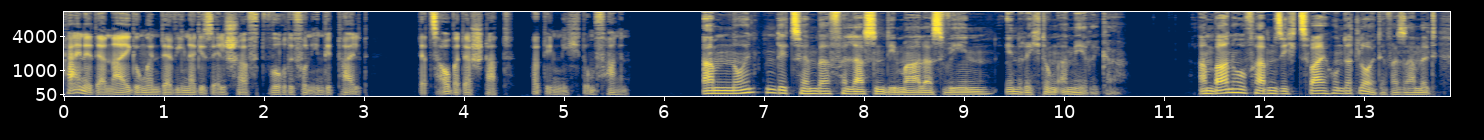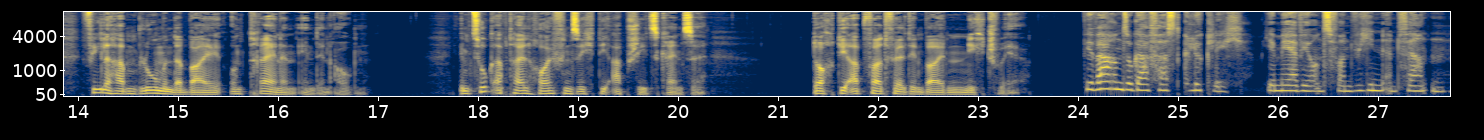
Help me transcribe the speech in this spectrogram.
Keine der Neigungen der Wiener Gesellschaft wurde von ihm geteilt. Der Zauber der Stadt hat ihn nicht umfangen. Am 9. Dezember verlassen die Malers Wien in Richtung Amerika. Am Bahnhof haben sich 200 Leute versammelt. Viele haben Blumen dabei und Tränen in den Augen. Im Zugabteil häufen sich die Abschiedskränze. Doch die Abfahrt fällt den beiden nicht schwer. Wir waren sogar fast glücklich, je mehr wir uns von Wien entfernten.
